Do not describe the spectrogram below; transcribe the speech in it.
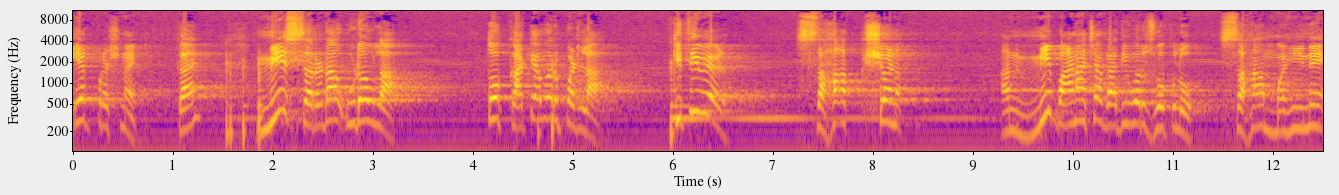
एक प्रश्न आहे. काय? मी सरडा उडवला तो काट्यावर पडला. किती वेळ? सहा क्षण. आणि मी बाणाच्या गादीवर झोपलो. सहा महिने.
